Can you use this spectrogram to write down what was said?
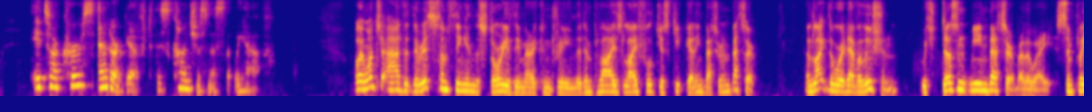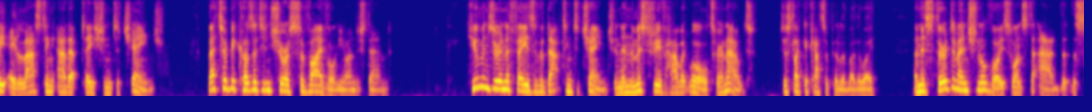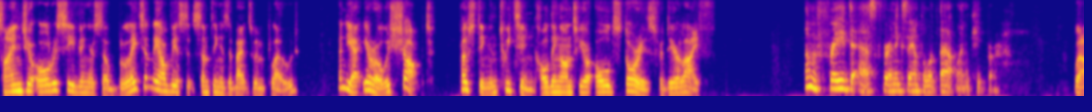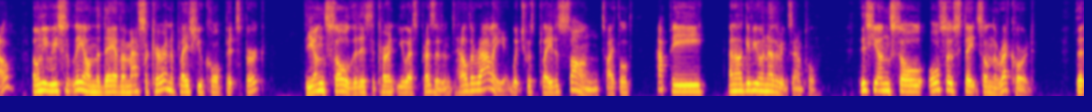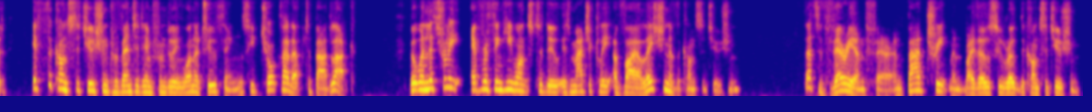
It's our curse and our gift, this consciousness that we have. Well, I want to add that there is something in the story of the American dream that implies life will just keep getting better and better. And like the word evolution, which doesn't mean better, by the way, simply a lasting adaptation to change. Better because it ensures survival, you understand. Humans are in a phase of adapting to change and in the mystery of how it will all turn out, just like a caterpillar, by the way. And this third dimensional voice wants to add that the signs you're all receiving are so blatantly obvious that something is about to implode, and yet you're always shocked, posting and tweeting, holding on to your old stories for dear life. I'm afraid to ask for an example of that one, Keeper. Well, only recently, on the day of a massacre in a place you call Pittsburgh, the young soul that is the current US president held a rally at which was played a song titled Happy and I'll give you another example. This young soul also states on the record that if the Constitution prevented him from doing one or two things, he'd chalk that up to bad luck. But when literally everything he wants to do is magically a violation of the Constitution, that's very unfair and bad treatment by those who wrote the Constitution.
